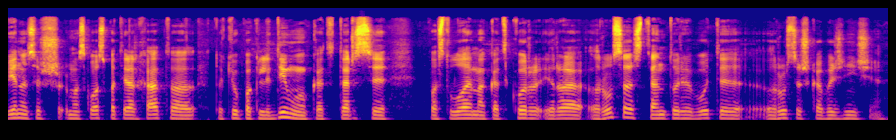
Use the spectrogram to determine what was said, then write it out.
vienas iš Maskvos patriarchato tokių paklydimų, kad tarsi postuluojama, kad kur yra rusas, ten turi būti rusiška bažnyčia.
